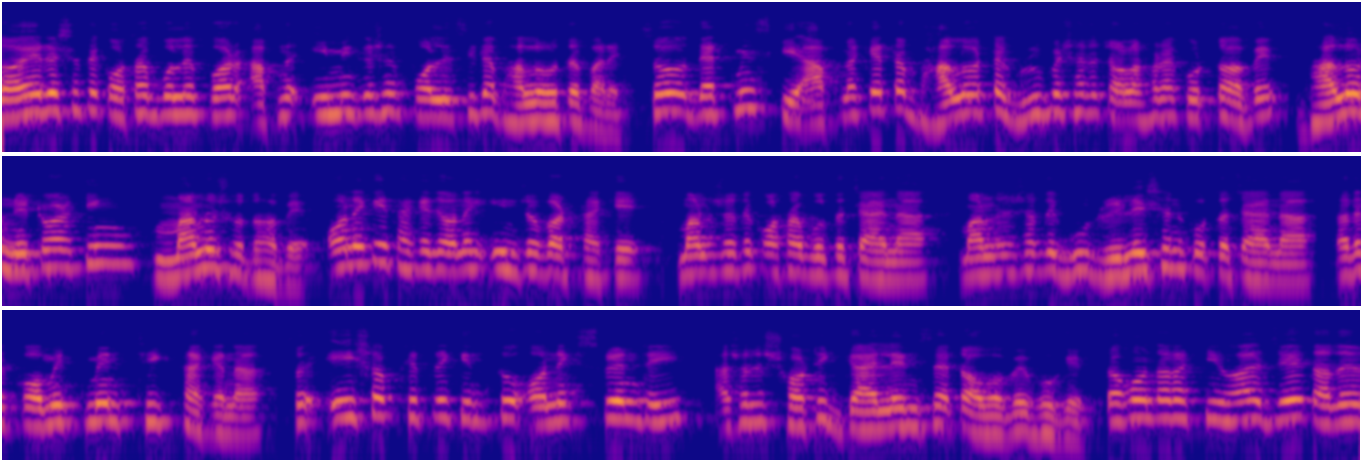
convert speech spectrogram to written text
লয়ারের সাথে কথা বলে পর আপনার ইমিগ্রেশন পলিসিটা ভালো হতে পারে। সো দ্যাট মিনস কি? আপনাকে একটা ভালো একটা গ্রুপের সাথে চলাফেরা করতে হবে, ভালো নেটওয়ার্কিং মানুষ হতে হবে। অনেকেই থাকে যে অনেক ইন্ট্রোভার্ট থাকে, মানুষের সাথে কথা বলতে চায় না, মানুষের সাথে গুড রিলেশন করতে চায় না, তাদের কমিটমেন্ট ঠিক থাকে না। তো এই সব ক্ষেত্রে কিন্তু অনেক স্টুডেন্টই আসলে সঠিক গাইডলাইন্স একটা অভাবে ভোগে। তখন তারা কি হয়? যে তাদের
